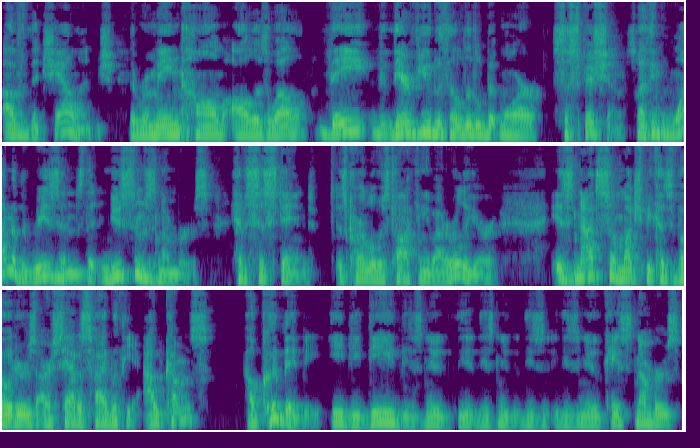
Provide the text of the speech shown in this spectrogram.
of the challenge, the remain calm, all is well. They they're viewed with a little bit more suspicion. So I think one of the reasons that Newsom's numbers have sustained, as Carlo was talking about earlier, is not so much because voters are satisfied with the outcomes. How could they be? EDD, these new these new these these new case numbers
